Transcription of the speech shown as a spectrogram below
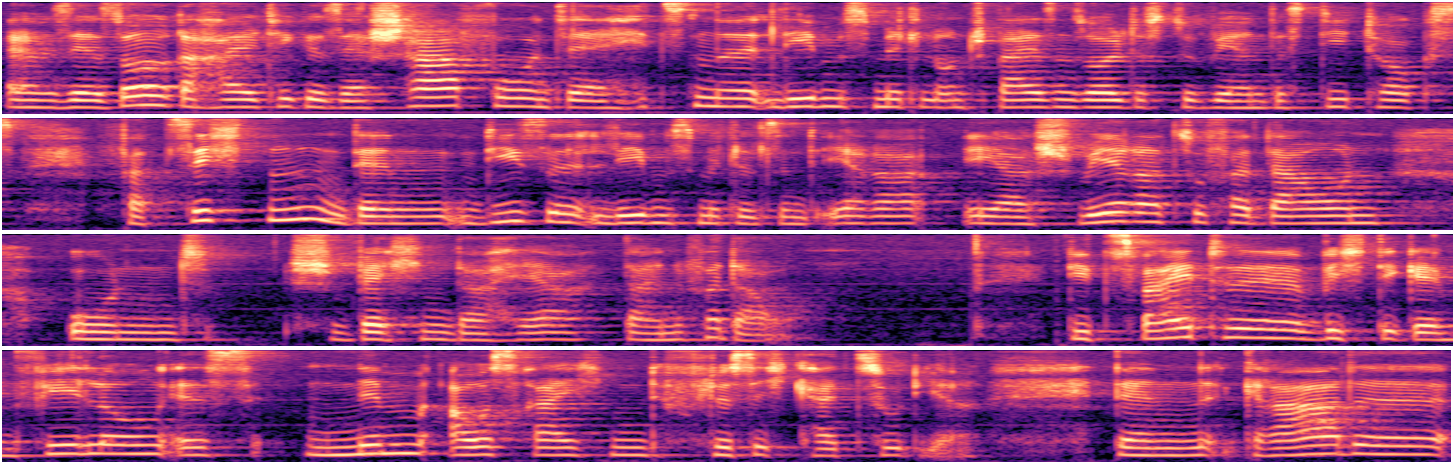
äh, sehr säurehaltige, sehr scharfe und sehr erhitzende Lebensmittel und Speisen solltest du während des Detox verzichten, denn diese Lebensmittel sind eher, eher schwerer zu verdauen und schwächen daher deine Verdauung. Die zweite wichtige Empfehlung ist, nimm ausreichend Flüssigkeit zu dir. Denn gerade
